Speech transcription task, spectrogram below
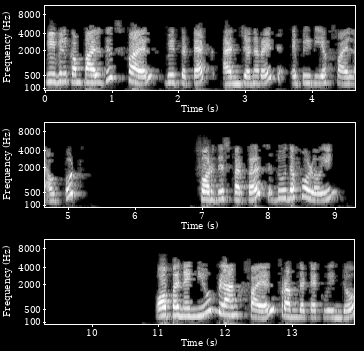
We will compile this file with the tex and generate a PDF file output for this purpose, do the following. Open a new blank file from the text window.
